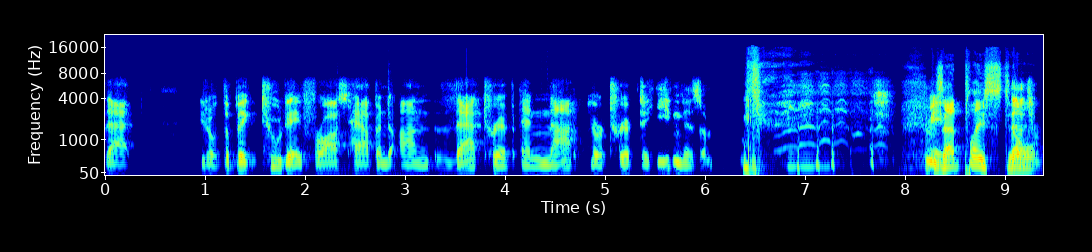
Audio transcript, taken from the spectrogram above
that you know the big two day frost happened on that trip and not your trip to hedonism. I mean, Is that place still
